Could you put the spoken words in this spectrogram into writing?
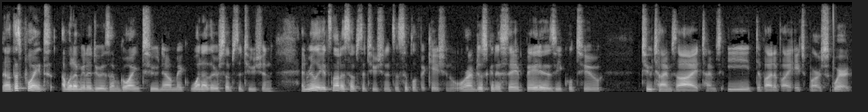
Now at this point, uh, what I'm going to do is I'm going to now make one other substitution, and really it's not a substitution, it's a simplification, where I'm just going to say beta is equal to 2 times i times e divided by h bar squared.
